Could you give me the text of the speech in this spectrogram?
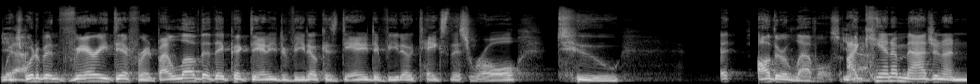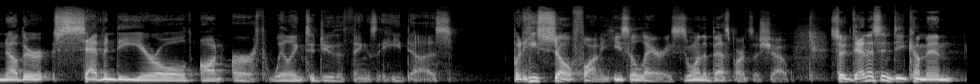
which Yeah. would have been very different. But I love that they picked Danny DeVito because Danny DeVito takes this role to other levels. I can't imagine another seventy-year-old on Earth willing to do the things that he does. But he's so funny. He's hilarious. He's one of the best parts of the show. So Dennis and Dee come in.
